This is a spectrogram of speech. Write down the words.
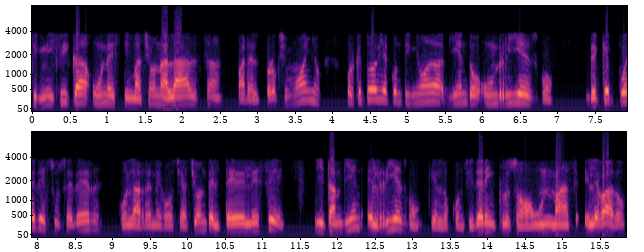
significa una estimación a la alza para el próximo año, porque todavía continúa habiendo un riesgo de qué puede suceder con la renegociación del TLC y también el riesgo, que lo considera incluso aún más elevado,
